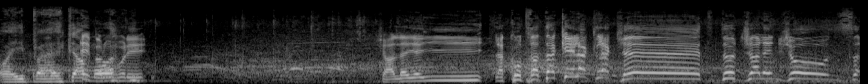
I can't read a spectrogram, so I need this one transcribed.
Oh, il est pas Et clairement. ballon là. volé. Gérald Layaï, la contre-attaque et la claquette de Jalen Jones.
